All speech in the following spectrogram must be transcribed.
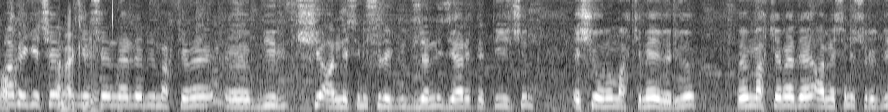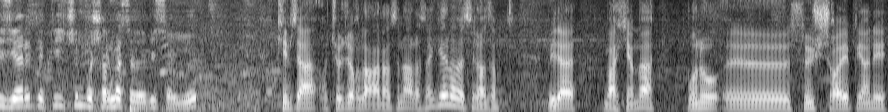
Abi geçen Emekli. geçenlerde bir mahkeme e, bir kişi annesini sürekli düzenli ziyaret ettiği için eşi onu mahkemeye veriyor ve mahkeme de annesini sürekli ziyaret ettiği için boşanma sebebi sayıyor. Kimse çocukla anasını arasına girmemesi lazım. Bir de mahkeme bunu e, suç sahip yani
